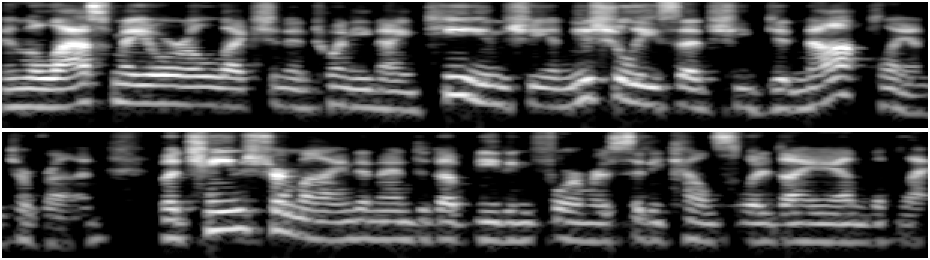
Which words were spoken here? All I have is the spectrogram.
In the last mayoral election in 2019, she initially said she did not plan to run, but changed her mind and ended up beating former city councilor Diane LeBlanc.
